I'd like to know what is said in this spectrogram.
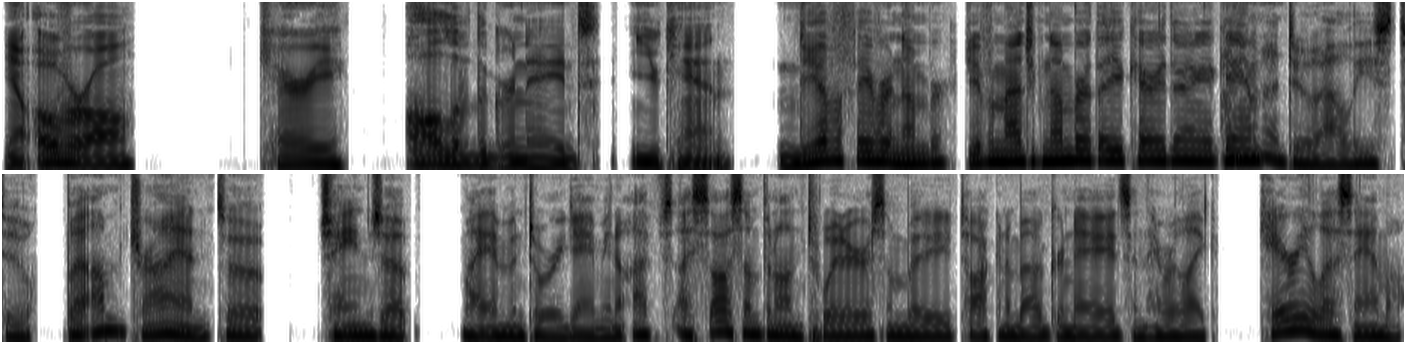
You know, overall, carry all of the grenades you can. Do you have a favorite number? Do you have a magic number that you carry during a game? I'm gonna do at least two, but I'm trying to change up my inventory game. You know, I I saw something on Twitter, somebody talking about grenades, and they were like, carry less ammo.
